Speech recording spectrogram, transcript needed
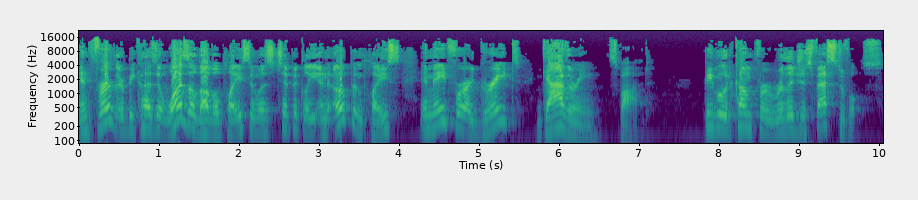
And further, because it was a level place and was typically an open place, it made for a great gathering spot. People would come for religious festivals.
